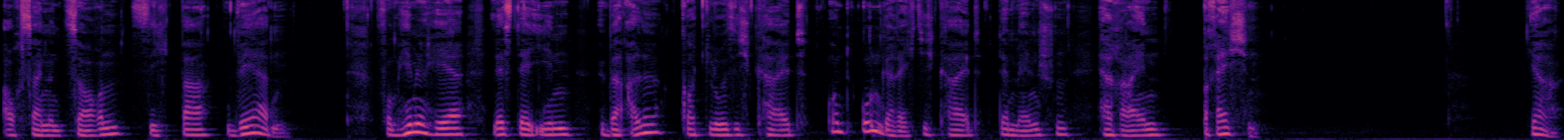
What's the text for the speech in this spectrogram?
auch seinen Zorn sichtbar werden. Vom Himmel her lässt er ihn über alle Gottlosigkeit und Ungerechtigkeit der Menschen hereinbrechen. Ja,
